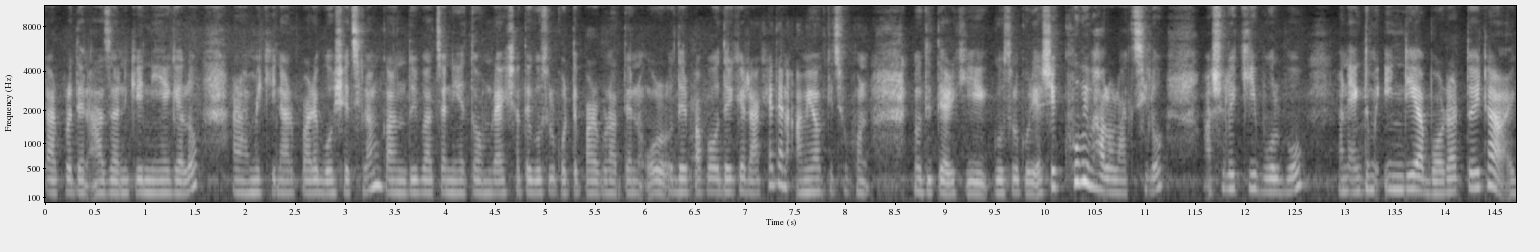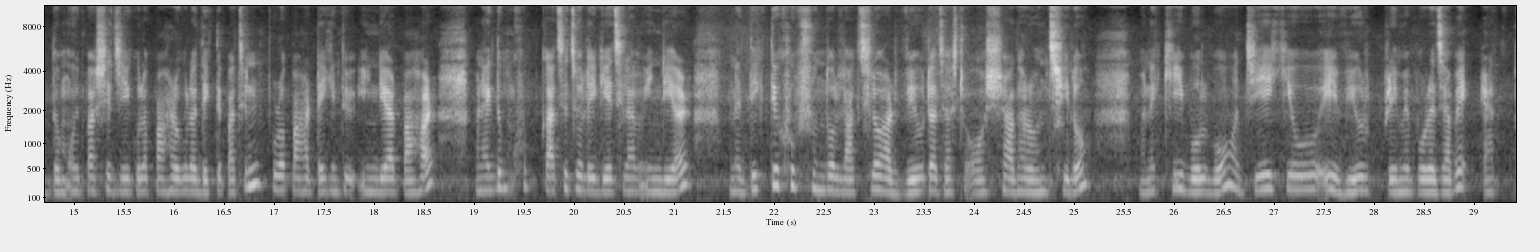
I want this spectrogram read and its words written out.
তারপর দেন আজানকে নিয়ে গেল। আর আমি কিনার পাড়ে বসেছিলাম, কারণ দুই বাচ্চা নিয়ে তো আমরা একসাথে গোসল করতে পারব না। দেন ওদের পাপা ওদেরকে রাখে, দেন আমিও কিছুক্ষণ নদীতে আর কি গোসল করি আসি। খুবই ভালো লাগছিল আসলে কি বলব? মানে একদম ইন্ডিয়া বর্ডার তো এটা, একদম ওই পাশে যেগুলো পাহাড়গুলো দেখতে পাচ্ছেন, পুরো পাহাড়টাই কিন্তু ইন্ডিয়ার পাহাড়। মানে একদম খুব কাছে চলে গিয়েছিলাম ইন্ডিয়ার মানে দেখতে খুব সুন্দর লাগছিল আর ভিউটা জাস্ট অসাধারণ ছিল। মানে কি বলব? যে কেউ এই ভিউর প্রেমে পড়ে যাবে, এত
